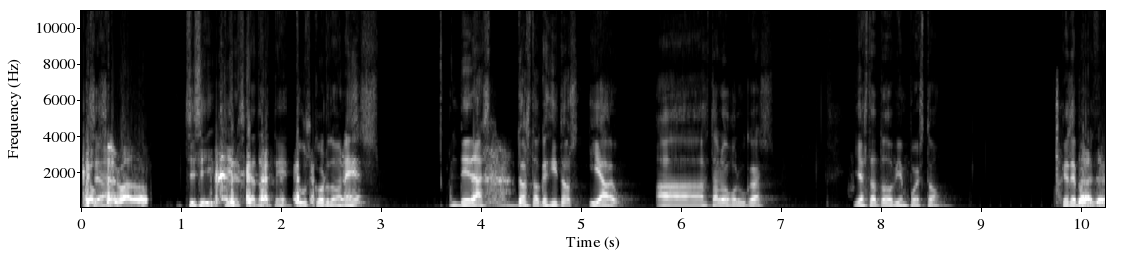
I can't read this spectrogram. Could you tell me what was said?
Qué O sea, observador. Sí, sí, tienes que atarte tus cordones, le das dos toquecitos y hasta luego, Lucas. Ya está todo bien puesto. ¿Qué te parece?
